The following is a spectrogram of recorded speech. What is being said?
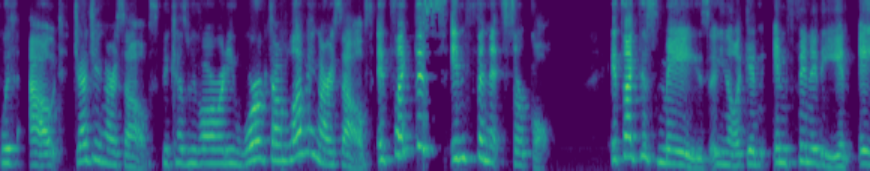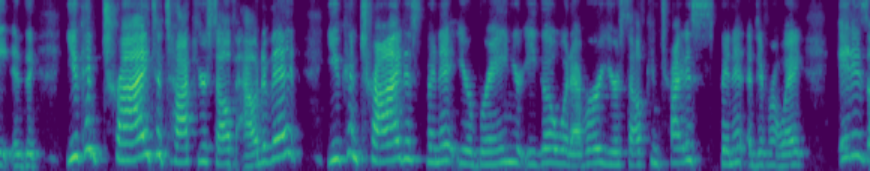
without judging ourselves because we've already worked on loving ourselves. It's like this infinite circle. It's like this maze, you know, like an infinity and eight. And you can try to talk yourself out of it. You can try to spin it, your brain, your ego, whatever, yourself can try to spin it a different way. It is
